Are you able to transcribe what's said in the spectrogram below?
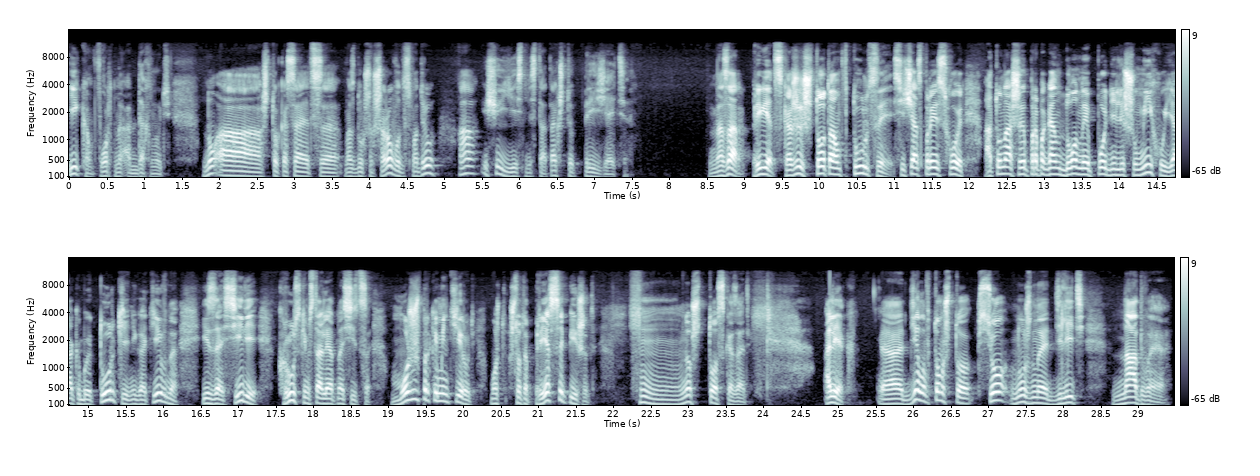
и комфортно отдохнуть. Ну, а что касается воздушных шаров, вот смотрю, а, еще есть места, так что приезжайте. Назар, привет, скажи, что там в Турции сейчас происходит? А то наши пропагандоны подняли шумиху, якобы турки негативно из-за Сирии к русским стали относиться. Можешь прокомментировать? Может, что-то пресса пишет? Хм, ну что сказать. Олег, э, дело в том, что все нужно делить надвое,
